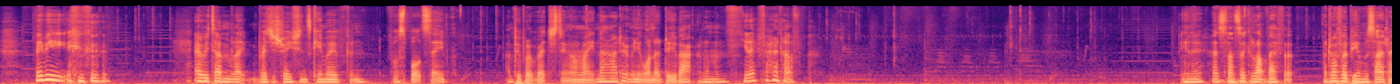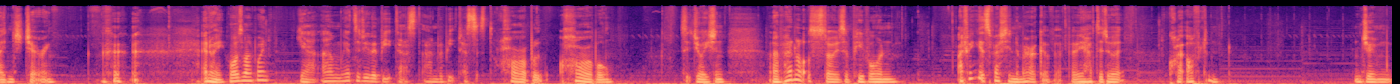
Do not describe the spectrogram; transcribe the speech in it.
maybe every time like registrations came open for sports day and people are registering, I'm like, nah, I don't really want to do that, and I'm, you know, fair enough. You know, that sounds like a lot of effort. I'd rather be on the sidelines cheering. anyway, what was my point? Yeah, um, we had to do the beep test, and the beep test is horrible, horrible situation. And I've heard lots of stories of people in I think especially in America that they had to do it quite often. Gym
